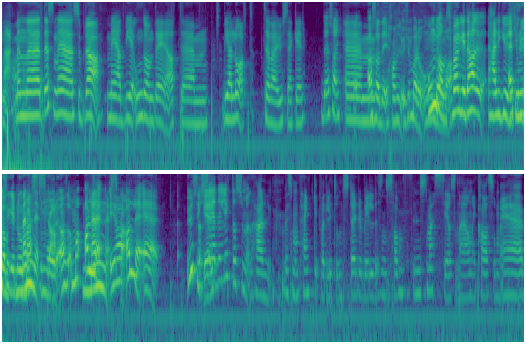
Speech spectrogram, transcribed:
Nei, men uh, det som er så bra med at vi er ungdom, det er at um, vi har lov til å være usikre. Det er sant. Um, altså, det handler jo ikke bare om Ungdom, ungdommer. selvfølgelig. Det har, herregud, ikke ungdom. Mennesker. altså, alle, Mennesker. Ja, alle er Og så usikre. er det litt også men her, hvis man tenker på et litt sånn større bilde, sånn samfunnsmessig og sånn her, hva som er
